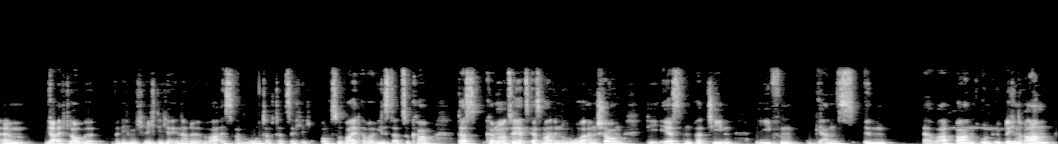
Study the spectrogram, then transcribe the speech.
Ähm, ja, ich glaube, wenn ich mich richtig erinnere, war es am Montag tatsächlich auch soweit, aber wie es dazu kam, das können wir uns ja jetzt erstmal in Ruhe anschauen. Die ersten Partien liefen ganz im erwartbaren, unüblichen Rahmen,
